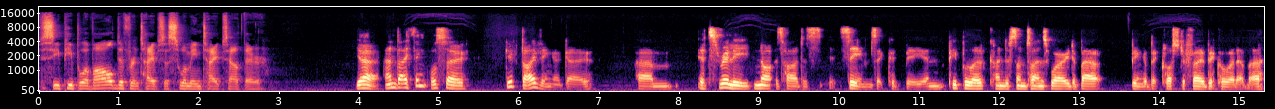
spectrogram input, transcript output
see people of all different types of swimming types out there. Yeah, and I think also give diving a go. Um, it's really not as hard as it seems it could be, and people are kind of sometimes worried about being a bit claustrophobic or whatever.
